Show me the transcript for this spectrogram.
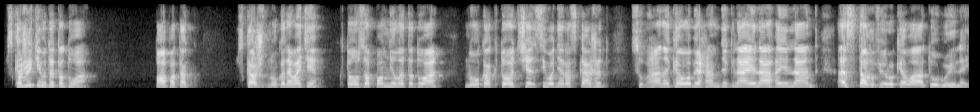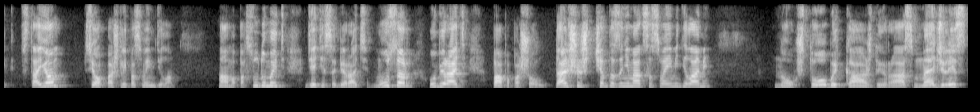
скажите вот это дуа. Папа так скажет, ну-ка давайте, кто запомнил это дуа? Ну-ка, кто сегодня расскажет? Субханака ва бихамдик ла иляха илля астагфирука ва илейк. Встаем, все, пошли по своим делам. Мама посуду мыть, дети собирать мусор, убирать, папа пошел дальше чем-то заниматься своими делами. Но чтобы каждый раз маджлис,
